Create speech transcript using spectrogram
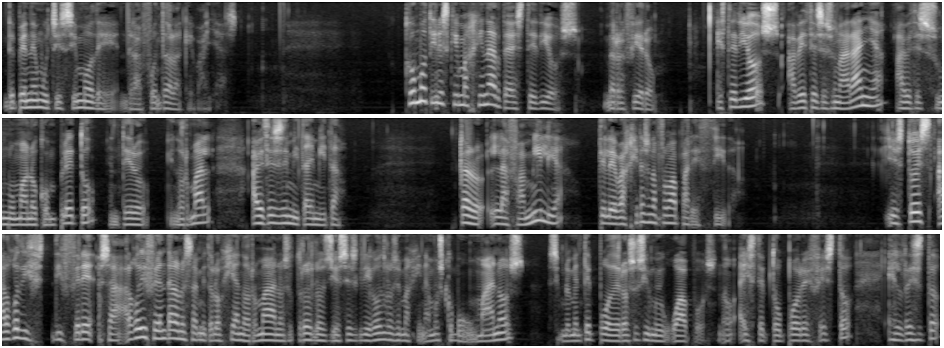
depende muchísimo de la fuente a la que vayas. ¿Cómo tienes que imaginarte a este dios? Me refiero, este dios a veces es una araña, a veces es un humano completo, entero y normal, a veces es de mitad y mitad. Claro, la familia te la imaginas de una forma parecida. Y esto es algo, diferente, o sea, algo diferente a nuestra mitología normal. Nosotros los dioses griegos nos imaginamos como humanos, simplemente poderosos y muy guapos, ¿no? Excepto pobre Festo, el resto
